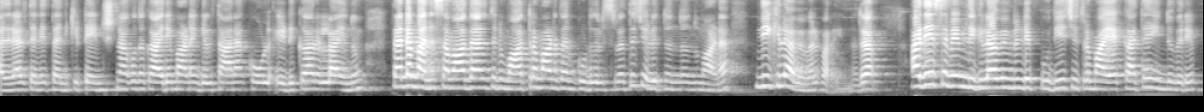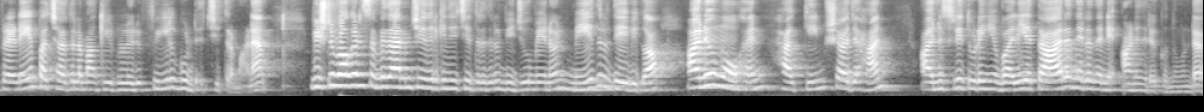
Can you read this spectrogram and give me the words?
അതിനാൽ തന്നെ തനിക്ക് ടെൻഷനാകുന്ന കാര്യമാണെങ്കിൽ താൻ ആ കോൾ എടുക്കാറില്ല എന്നും തന്റെ മനസ്സമാധാനത്തിന് മാത്രമാണ് താൻ കൂടുതൽ ശ്രദ്ധ ചെലുത്തുന്നതെന്നുമാണ് നിഖില വിമൽ പറയുന്നത്. അതേസമയം നിഖില വിമലിന്റെ പുതിയ ചിത്രമായ കഥ ഇന്നുവരെ പ്രണയം പശ്ചാത്തലമാക്കിയിട്ടുള്ള ഒരു ഫീൽ ഗുഡ് ചിത്രമാണ്. വിഷ്ണുമോഹൻ സംവിധാനം ചെയ്തിരിക്കുന്ന ഈ ചിത്രത്തിൽ ബിജു മേനോൻ മേതിൽ ദേവിക അനു മോഹൻ ഹക്കീം ഷാജഹാൻ അനുശ്രീ തുടങ്ങിയ വലിയ താരനിര തന്നെ അണിനിരക്കുന്നുമുണ്ട്.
